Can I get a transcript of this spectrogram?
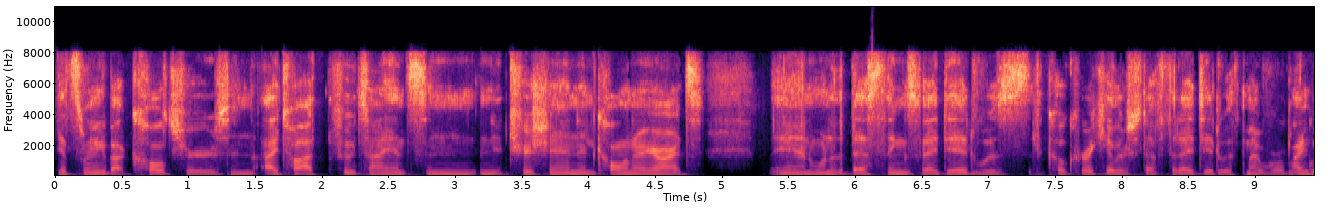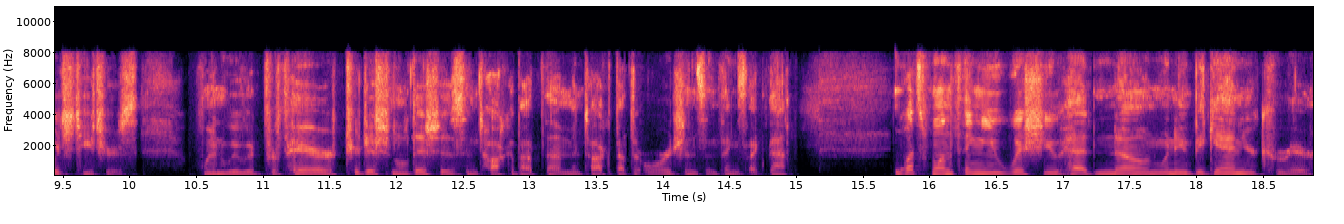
it's learning about cultures. And I taught food science and nutrition and culinary arts. And one of the best things I did was the co-curricular stuff that I did with my world language teachers when we would prepare traditional dishes and talk about them and talk about their origins and things like that. What's one thing you wish you had known when you began your career?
